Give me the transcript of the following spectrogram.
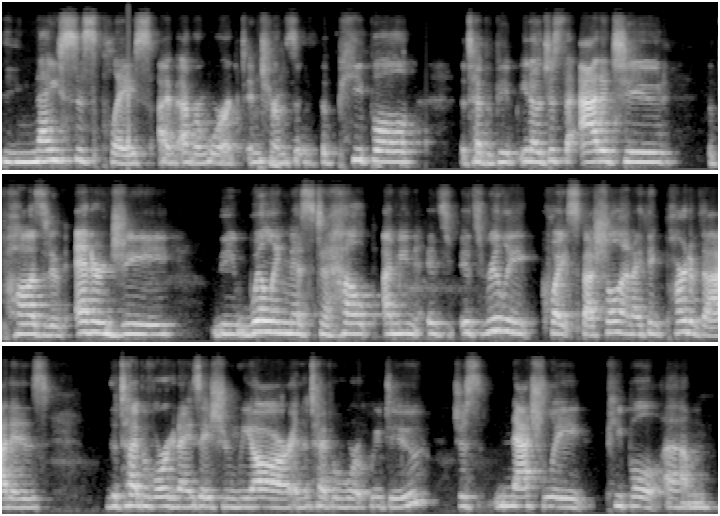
the nicest place I've ever worked in terms of the people, the type of people, you know, just the attitude, the positive energy, the willingness to help. I mean, it's it's really quite special. And I think part of that is the type of organization we are and the type of work we do. Just naturally, people. Um,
